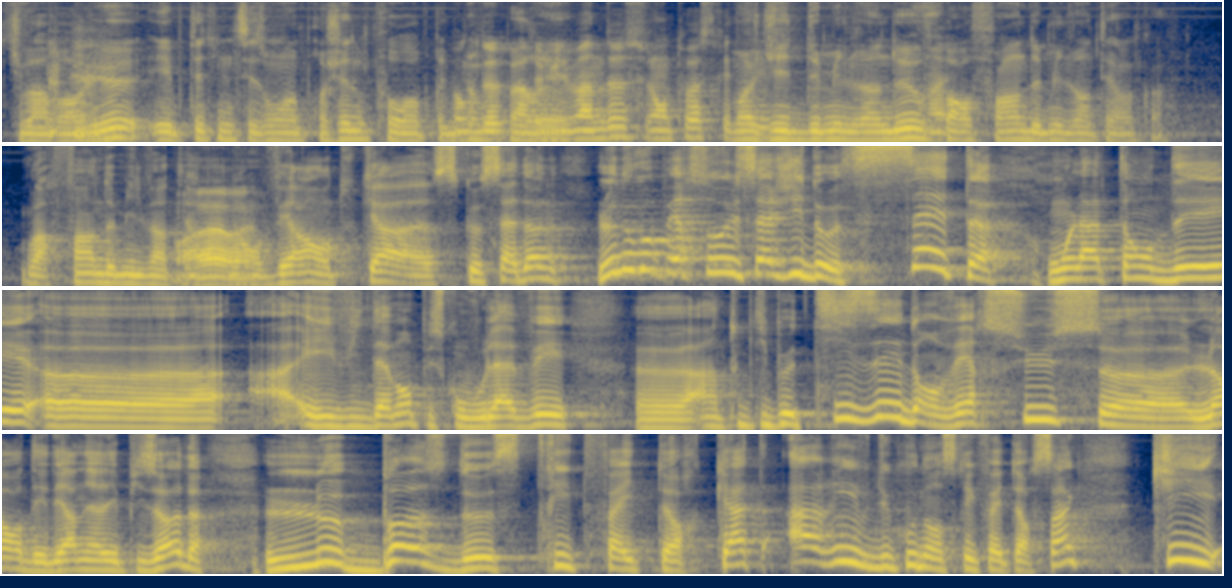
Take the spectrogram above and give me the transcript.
qui va avoir lieu et peut-être une saison prochaine pour bien Donc de- préparer. 2022 selon toi Street Moi je dis 2022 Ouais. voire fin 2021 quoi. voire fin 2021. Ouais, ouais. On verra en tout cas ce que ça donne. Le nouveau perso, il s'agit de 7. On l'attendait euh, évidemment puisqu'on vous l'avait euh, un tout petit peu teasé dans Versus euh, lors des derniers épisodes. Le boss de Street Fighter 4 arrive du coup dans Street Fighter 5 qui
